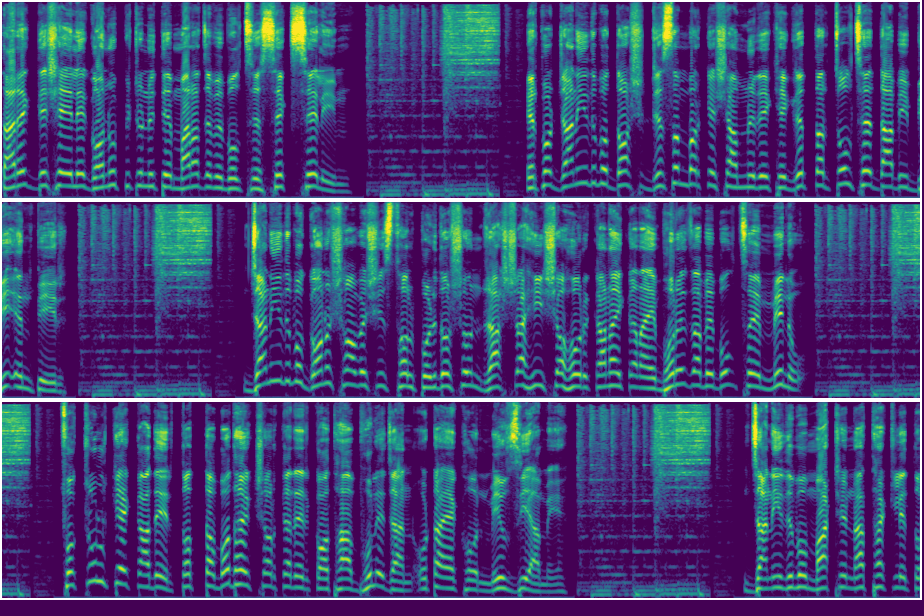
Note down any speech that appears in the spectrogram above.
তারেক দেশে এলে গণপিটুনিতে মারা যাবে বলছে শেখ সেলিম। এরপর জানিয়ে দেব, দশ ডিসেম্বরকে সামনে রেখে গ্রেপ্তার চলছে দাবি বিএনপির। জানিয়ে দেব, গণসমাবেশ স্থল পরিদর্শন রাজশাহী শহর কানায় কানায় ভরে যাবে বলছে মেনু। ফখরুলকে কাদের তত্ত্বাবধায়ক সরকারের কথা ভুলে যান ওটা এখন মিউজিয়ামে। জানিয়ে দেব, মাঠে না থাকলে তো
